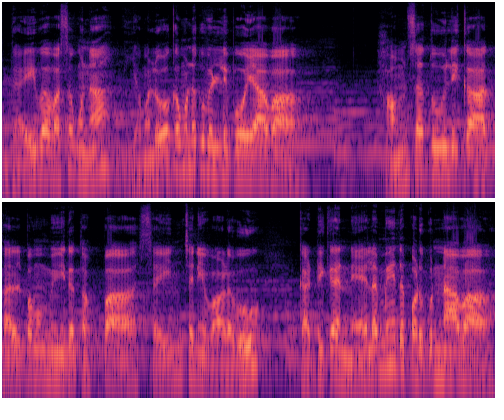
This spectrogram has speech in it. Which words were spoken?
దైవవశమున యమలోకమునకు వెళ్ళిపోయావా? హంసతూలిక తల్పము మీద తప్ప శయించని వాడవు కటిక నేల మీద పడుకున్నావా?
